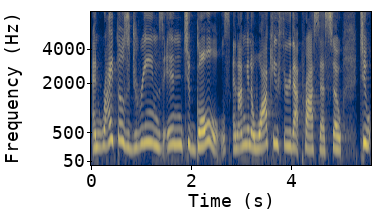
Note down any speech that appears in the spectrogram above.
and write those dreams into goals. And I'm going to walk you through that process. So, to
